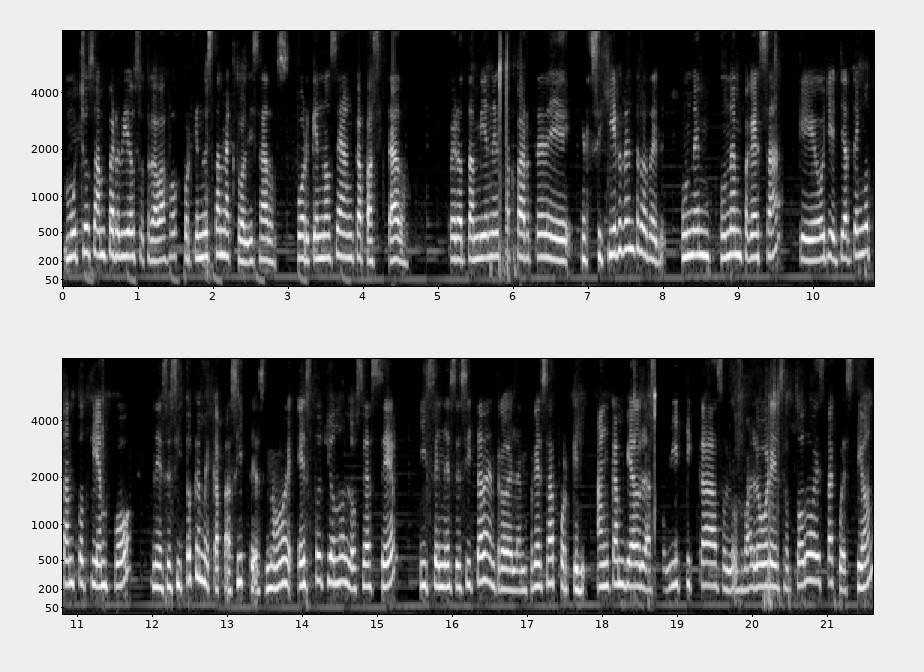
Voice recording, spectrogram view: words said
Muchos han perdido su trabajo porque no están actualizados, porque no se han capacitado. Pero también esta parte de exigir dentro de una, em, una empresa que, oye, ya tengo tanto tiempo, necesito que me capacites, ¿no? Esto yo no lo sé hacer y se necesita dentro de la empresa porque han cambiado las políticas o los valores o toda esta cuestión,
